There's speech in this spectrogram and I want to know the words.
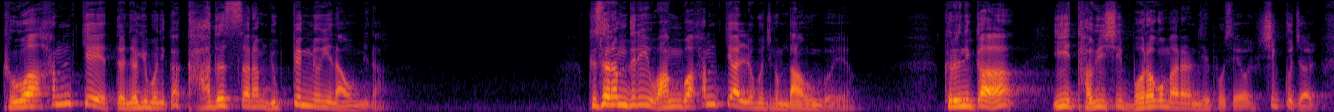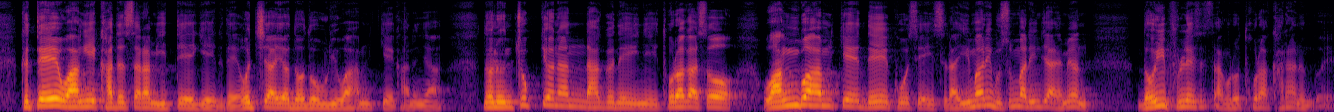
그와 함께 했던 여기 보니까 가드 사람 600명이 나옵니다. 그 사람들이 왕과 함께 하려고 지금 나온 거예요. 그러니까 이 다윗이 뭐라고 말하는지 보세요. 19절. 그때의 왕이 가드 사람 이때에게 이르되 어찌하여 너도 우리와 함께 가느냐 너는 쫓겨난 나그네이니 돌아가서 왕과 함께 내 곳에 있으라. 이 말이 무슨 말인지 알면 너희 블레셋 땅으로 돌아가라는 거예요.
